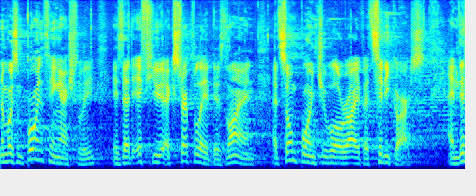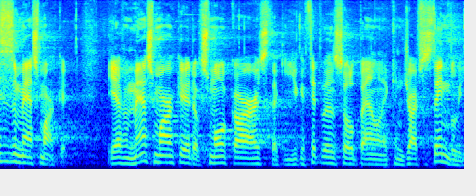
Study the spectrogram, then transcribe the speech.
the most important thing, actually, is that if you extrapolate this line, at some point you will arrive at city cars. And this is a mass market. You have a mass market of small cars that you can fit with a solar panel and can drive sustainably.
